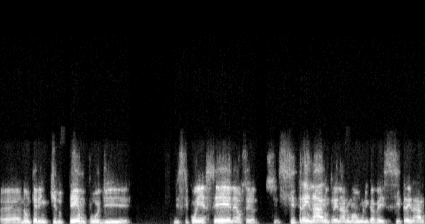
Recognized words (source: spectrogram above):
é, não terem tido tempo de, de se conhecer, né? Ou seja, se, se treinaram, treinaram uma única vez, se treinaram,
